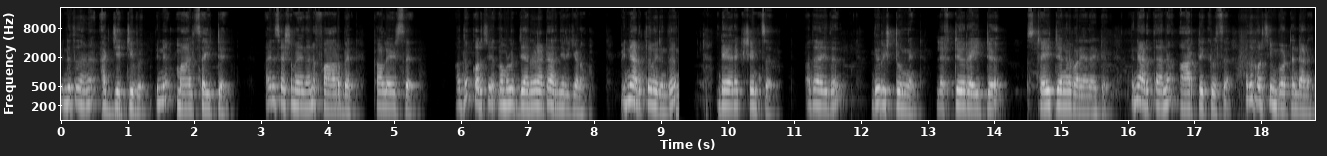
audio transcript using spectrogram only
പിന്നത്തതാണ് അഡ്ജക്റ്റീവ് പിന്നെ മാൽസൈറ്റൻ അതിനുശേഷം വരുന്നതാണ് ഫാർബൻ കളേഴ്സ്. അത് കുറച്ച് നമ്മൾ ജനറലായിട്ട് അറിഞ്ഞിരിക്കണം. പിന്നെ അടുത്ത് വരുന്നത് ഡയറക്ഷൻസ് അതായത് ഇത് റിഷ്ടുങ്ങൻ ലെഫ്റ്റ് റൈറ്റ് സ്ട്രൈറ്റ് അങ്ങനെ പറയാനായിട്ട്. പിന്നെ അടുത്താണ് ആർട്ടിക്കിൾസ് അത് കുറച്ച് ഇമ്പോർട്ടന്റ് ആണ്.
